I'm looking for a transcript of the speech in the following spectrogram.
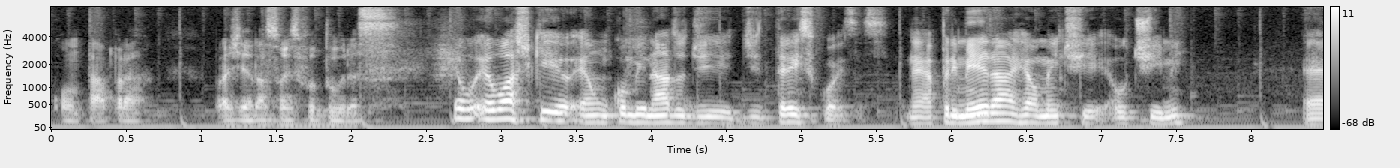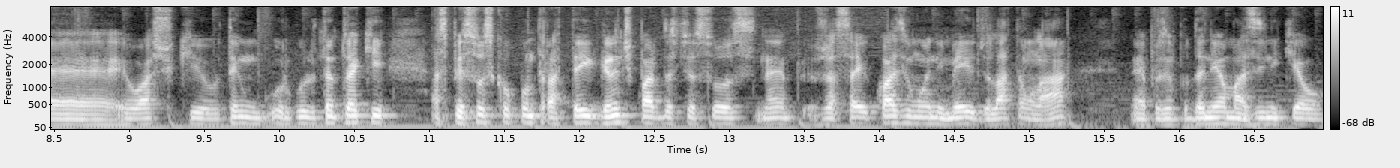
contar para gerações futuras. Eu, eu acho que é um combinado de, de três coisas. Né? A primeira, realmente, é o time. É, eu acho que eu tenho orgulho. Tanto é que as pessoas que eu contratei, grande parte das pessoas, né, eu já saí quase um ano e meio de lá, estão lá. Né? Por exemplo, o Daniel Mazini, que é o,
